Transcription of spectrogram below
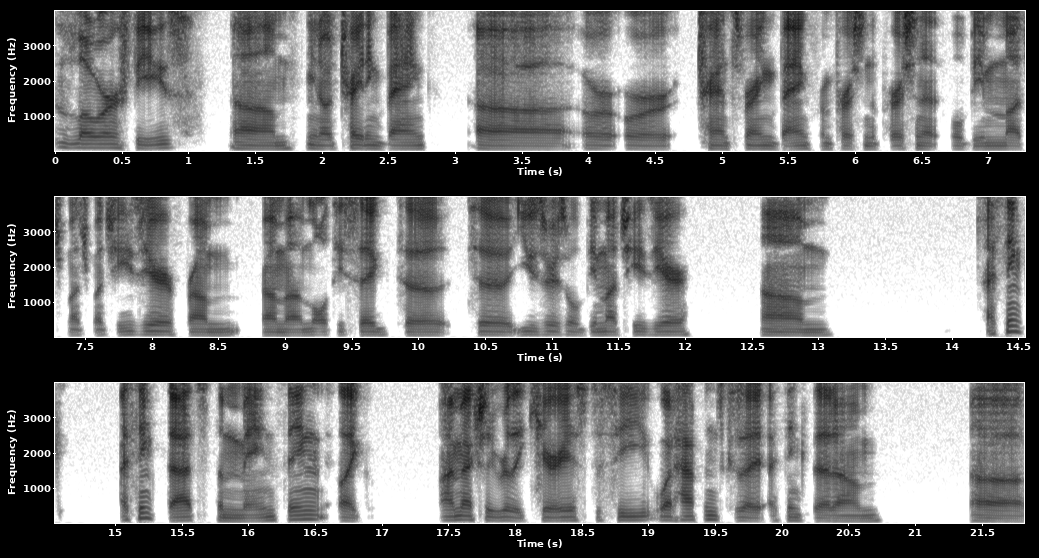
lower fees. Um, you know, trading bank uh, or or transferring bank from person to person it will be much much much easier. From from a multi sig to to users will be much easier. Um, I think I think that's the main thing. Like, I'm actually really curious to see what happens because I, I think that um, uh,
